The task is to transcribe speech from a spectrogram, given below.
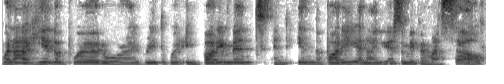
when I hear the word or I read the word embodiment and in the body, and I use them even myself,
